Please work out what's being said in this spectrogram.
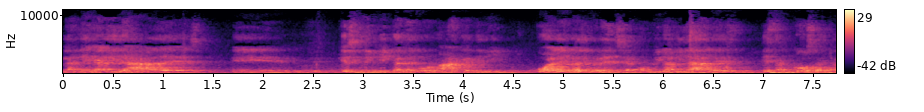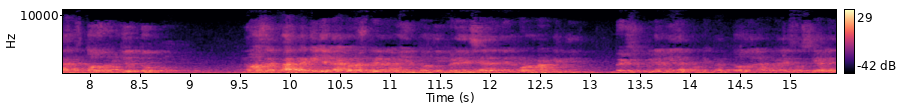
las legalidades, eh, qué significa el Network Marketing, cuál es la diferencia con piramidales. Esas cosas están todas en YouTube. No hace falta que yo le haga un entrenamiento, diferencia de Network Marketing versus piramidal, porque está todo en las redes sociales.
